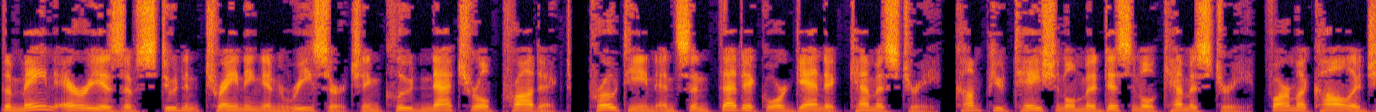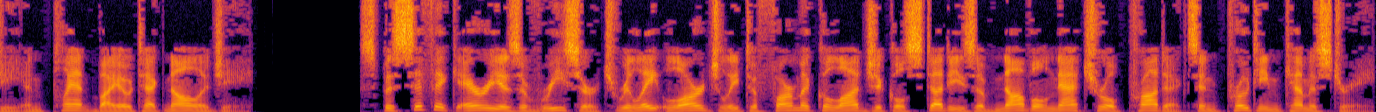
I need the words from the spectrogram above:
The main areas of student training and research include natural product, protein and synthetic organic chemistry, computational medicinal chemistry, pharmacology and plant biotechnology. Specific areas of research relate largely to pharmacological studies of novel natural products and protein chemistry.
